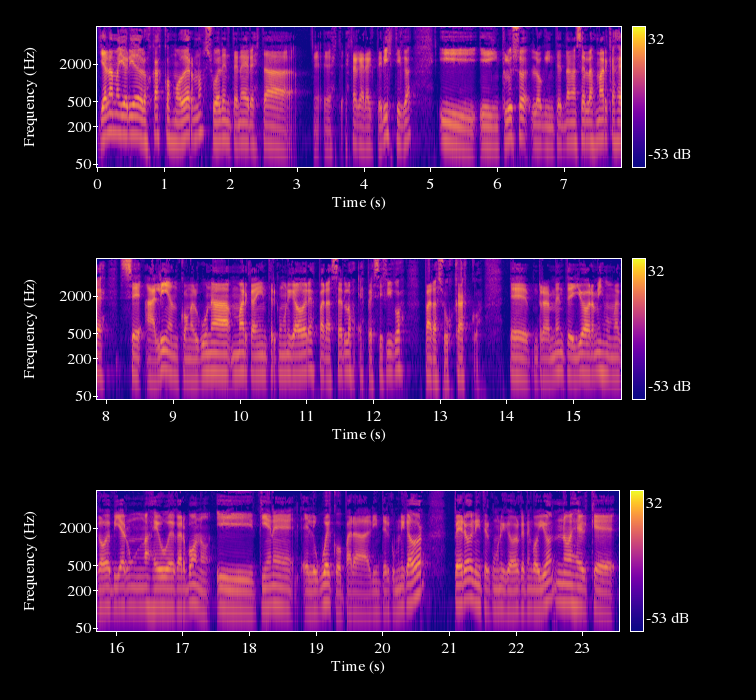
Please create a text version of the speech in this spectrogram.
Ya la mayoría de los cascos modernos suelen tener esta este, esta característica y, e incluso lo que intentan hacer las marcas es se alían con alguna marca de intercomunicadores para hacerlos específicos para sus cascos. Eh, realmente yo ahora mismo me acabo de pillar un AGV de carbono y tiene el hueco para el intercomunicador, pero el intercomunicador que tengo yo no es el que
